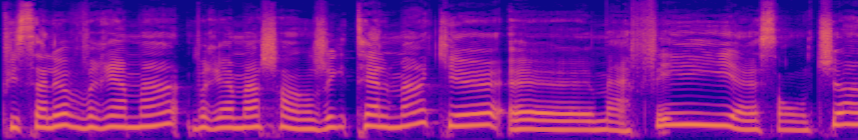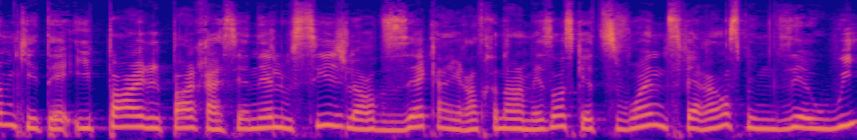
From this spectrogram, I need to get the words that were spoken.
Puis ça l'a vraiment, vraiment changé tellement que euh, ma fille, euh, son chum, qui était hyper, hyper rationnel aussi, je leur disais quand ils rentraient dans la maison, est-ce que tu vois une différence? Puis ils me disaient oui,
